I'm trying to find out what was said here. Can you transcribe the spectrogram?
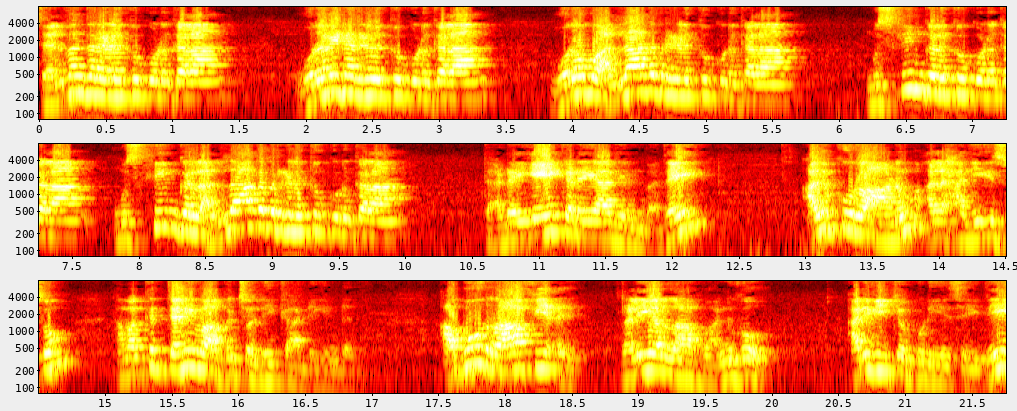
செல்வந்தர்களுக்கு கொடுக்கலாம். உறவினர்களுக்கு கொடுக்கலாம். உறவு அல்லாதவர்களுக்கு கொடுக்கலாம். முஸ்லிம்களுக்கு கொடுக்கலாம். முஸ்லிம்கள் அல்லாதவர்களுக்கு கொடுக்கலாம். தடையே கிடையாது என்பதை அல் குரானும் அல் ஹதீஸும் நமக்கு தெளிவாக சொல்லி காட்டுகின்றது. அபு ராஃபி ரலியல்லாஹு அன்ஹு அறிவிக்கக்கூடிய செய்தி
